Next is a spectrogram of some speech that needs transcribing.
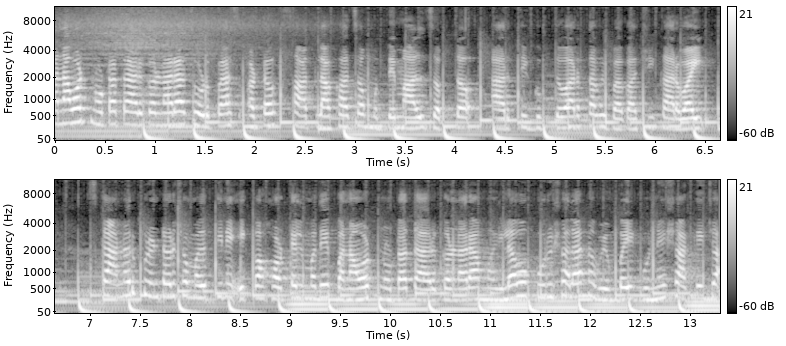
बनावट नोटा तयार करणाऱ्या जोडप्यास अटक सात लाखाचा मुद्देमाल जप्त आर्थिक गुप्तवार्ता विभागाची कारवाई. स्कॅनर प्रिंटरच्या मदतीने एका हॉटेलमध्ये बनावट नोटा तयार करणाऱ्या महिला व पुरुषाला नवी मुंबई गुन्हे शाखेच्या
